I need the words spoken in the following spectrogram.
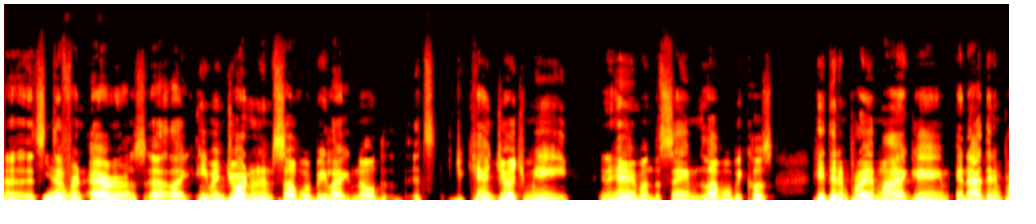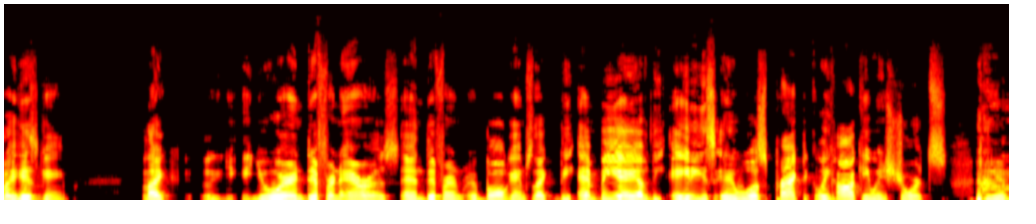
Uh, it's Yeah. different eras. Uh, like even Jordan himself would be like, no, it's you can't judge me and him on the same level because he didn't play my game and I didn't play his game. Like you were in different eras and different uh, ball games. Like the NBA of the '80s, it was practically hockey in shorts. Yeah,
